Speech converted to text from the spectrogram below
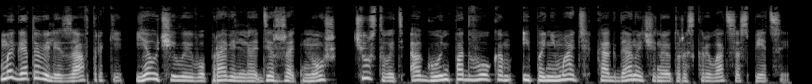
Мы готовили завтраки, я учила его правильно держать нож, чувствовать огонь под воком и понимать, когда начинают раскрываться специи.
